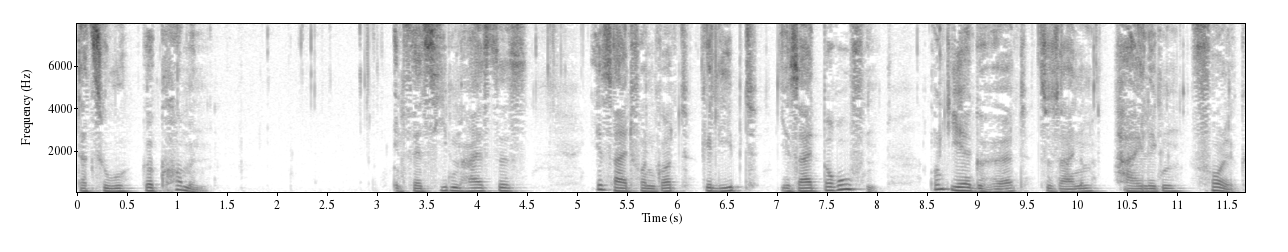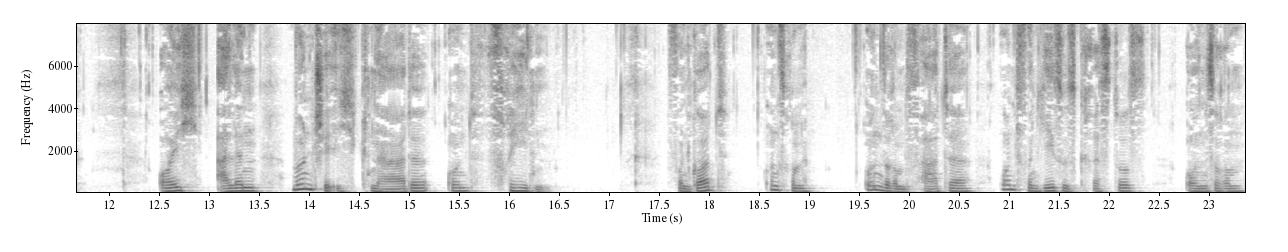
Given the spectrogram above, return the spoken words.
dazu gekommen. In Vers 7 heißt es, ihr seid von Gott geliebt, ihr seid berufen und ihr gehört zu seinem heiligen Volk. Euch allen wünsche ich Gnade und Frieden. Von Gott, unserem, unserem Vater und von Jesus Christus, unserem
